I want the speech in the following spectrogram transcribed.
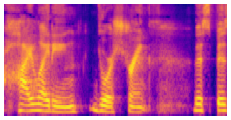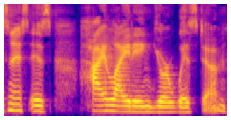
highlighting your strength. This business is highlighting your wisdom.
